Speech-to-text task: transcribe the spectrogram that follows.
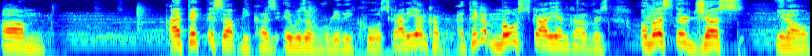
Um, I picked this up because it was a really cool Skottie Young cover. I pick up most Skottie Young covers unless they're just you know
